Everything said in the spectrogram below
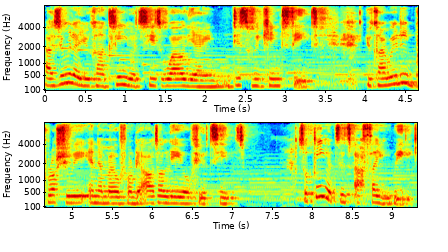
Assuming that you can clean your teeth while they are in this weakened state, you can really brush away enamel from the outer layer of your teeth. So clean your teeth after you wake,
